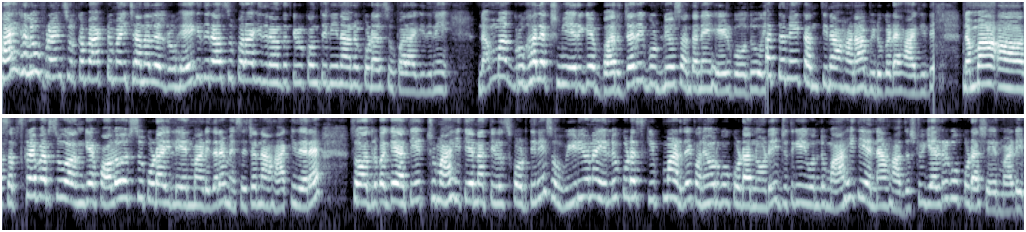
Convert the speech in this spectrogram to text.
Hi hello friends welcome back to my channel ಎಲ್ಲರೂ ಹೇಗಿದ್ದೀರಾ? ಸೂಪರ್ ಆಗಿದ್ದೀರಾ ಅಂತ ತಿಳ್ಕೊಂತೀನಿ. ನಾನು ಕೂಡ ಸೂಪರ್ ಆಗಿದ್ದೀನಿ. ನಮ್ಮ ಗೃಹಲಕ್ಷ್ಮಿಯರಿಗೆ ಭರ್ಜರಿ ಗುಡ್ ನ್ಯೂಸ್ ಅಂತಾನೆ ಹೇಳ್ಬೋದು. ಇವತ್ತನೇ ಕಂತಿನ ಹಣ ಬಿಡುಗಡೆ ಆಗಿದೆ. ನಮ್ಮ ಸಬ್ಸ್ಕ್ರೈಬರ್ಸು ಹಂಗೆ ಫಾಲೋವರ್ಸು ಕೂಡ ಇಲ್ಲಿ ಏನ್ ಮಾಡಿದ್ದಾರೆ? ಮೆಸೇಜ್ ಅನ್ನ ಹಾಕಿದ್ದಾರೆ. ಸೊ ಅದ್ರ ಬಗ್ಗೆ ಅತಿ ಹೆಚ್ಚು ಮಾಹಿತಿಯನ್ನ ತಿಳಿಸ್ಕೊಡ್ತೀನಿ. ಸೊ ವಿಡಿಯೋನ ಎಲ್ಲೂ ಕೂಡ ಸ್ಕಿಪ್ ಮಾಡಿದೆ ಕೊನೆವರೆಗೂ ಕೂಡ ನೋಡಿ. ಜೊತೆಗೆ ಈ ಒಂದು ಮಾಹಿತಿಯನ್ನ ಆದಷ್ಟು ಎಲ್ರಿಗೂ ಕೂಡ ಶೇರ್ ಮಾಡಿ.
